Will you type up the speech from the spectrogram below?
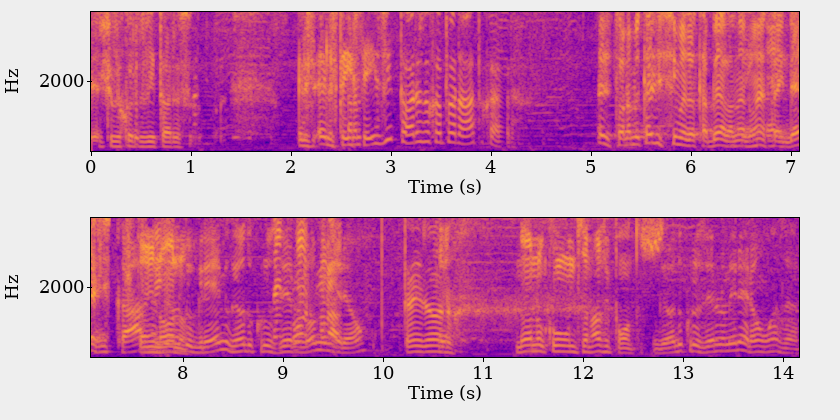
é, deixa eu ver quantas vitórias. Eles, eles têm seis vitórias no campeonato, cara. eles estão na metade de cima da tabela, né? Não é? Tá em Em 10? casa, Tá em ganhou nono. do Grêmio, ganhou do Cruzeiro Tá em no Mineirão. Tá em nono. Nono com 19 pontos. Ganhou do Cruzeiro no Mineirão, 1x0.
